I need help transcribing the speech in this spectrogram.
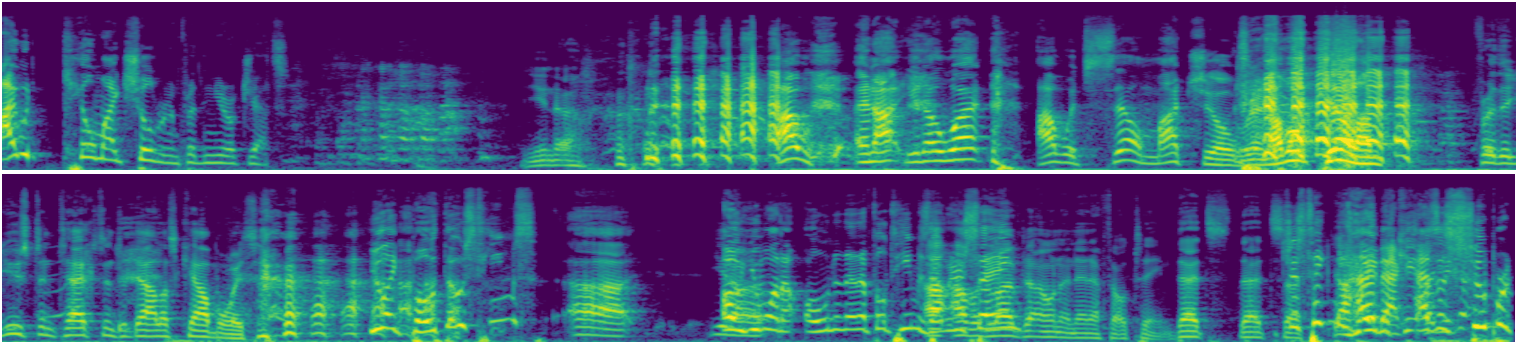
I would kill my children for the New York Jets. You know, I and I, you know what? I would sell my children. I won't kill them for the Houston Texans or Dallas Cowboys. You like both those teams? Uh, You oh, know, you want to own an NFL team? Is that I, what you're saying? I would saying? love to own an NFL team. That's that's. uh, Just take me I way back. As a super,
